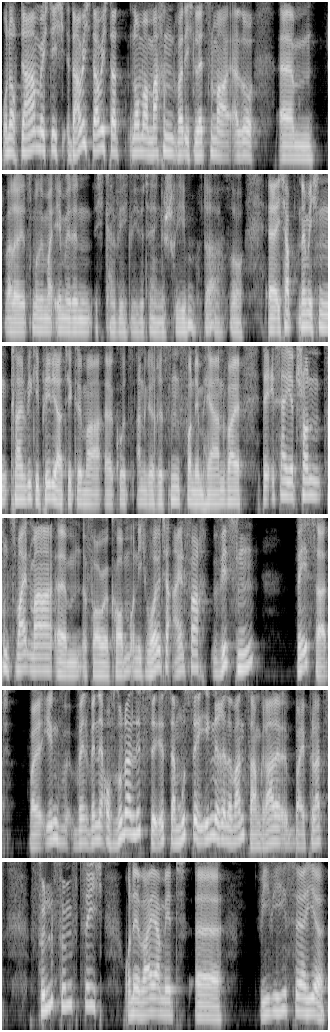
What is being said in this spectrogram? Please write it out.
Und auch da möchte ich, darf ich, darf ich das nochmal machen, weil ich letztes Mal, also ähm, Warte, jetzt muss ich mal eben mir den, ich kann, wie, wie wird der denn geschrieben? Da, so. Äh, ich habe nämlich einen kleinen Wikipedia-Artikel mal äh, kurz angerissen von dem Herrn, weil der ist ja jetzt schon zum zweiten Mal ähm, vorgekommen und ich wollte einfach wissen, wer ist das? Weil irgend, wenn, wenn er auf so einer Liste ist, dann muss der irgendeine Relevanz haben, gerade bei Platz 55 und er war ja mit, äh, wie, wie hieß der hier?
